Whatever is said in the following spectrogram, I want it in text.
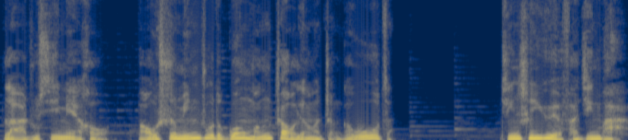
蜡烛熄灭后，宝石明珠的光芒照亮了整个屋子。金生越发惊怕，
